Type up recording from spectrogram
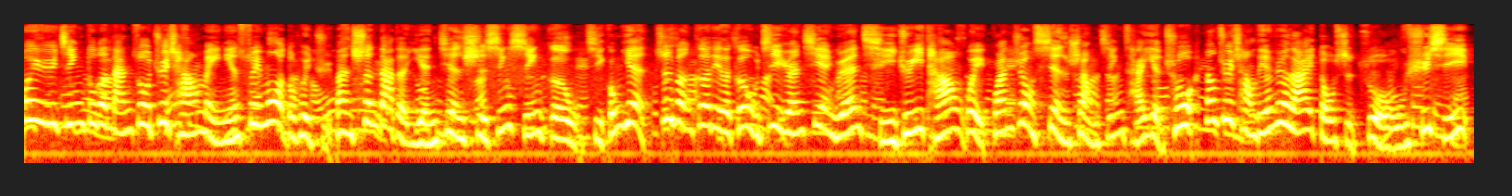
位于京都的南座剧场，每年岁末都会举办盛大的岩见式新型歌舞伎公演。日本各地的歌舞伎人气演员齐聚一堂，为观众献上精彩演出，让剧场连日来都是座无虚席。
